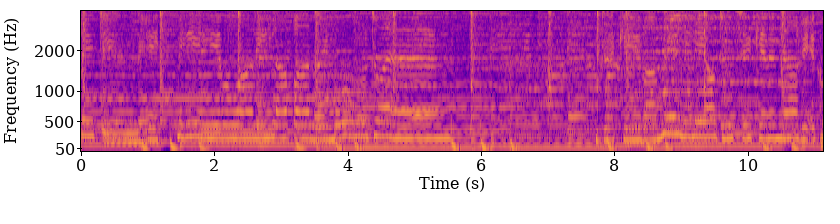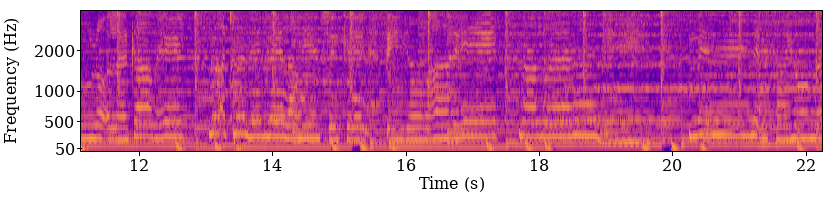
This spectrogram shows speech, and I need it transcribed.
လေးတင်နေမင်းရဲ့ဘဝလေးလာပါနိုင်ဖို့တွေ့တကယ်ပါမင်းနဲ့နေအောင်သူချစ်ခင်တဲ့များတွေအခုတော့အလကားပဲငါအတွင်းနဲ့လဲလောင်ရင်ချစ်ခဲ့တင်ရောပါတယ်ငါလွမ်းနေမင်းနဲ့မဆိုင်တော့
